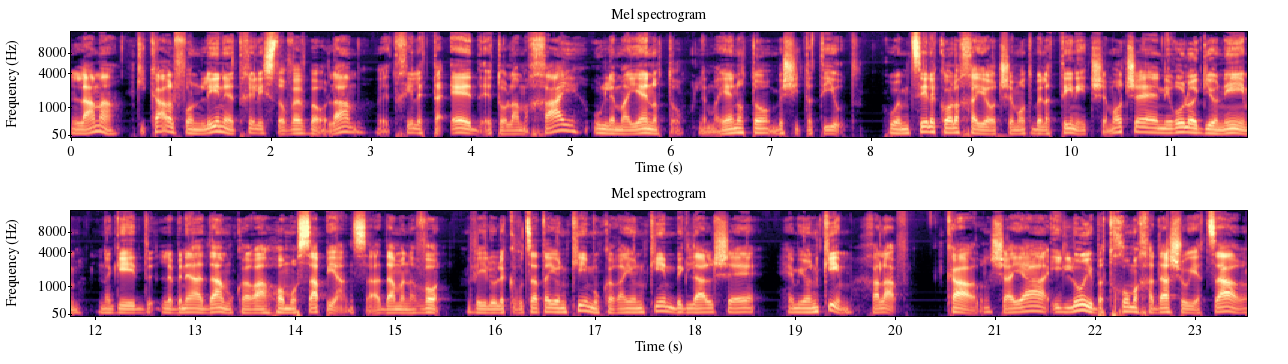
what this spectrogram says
למה? כי קרל פון לינה התחיל להסתובב בעולם, והתחיל לתעד את עולם החי ולמיין אותו, למיין אותו בשיטתיות. הוא המציא לכל החיות שמות בלטינית, שמות שנראו לו הגיוניים, נגיד לבני האדם הוא קרא הומו ספיאנס, האדם הנבון, ואילו לקבוצת היונקים הוא קרא יונקים בגלל שהם יונקים, חלב. קרל, שהיה עילוי בתחום החדש שהוא יצר,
